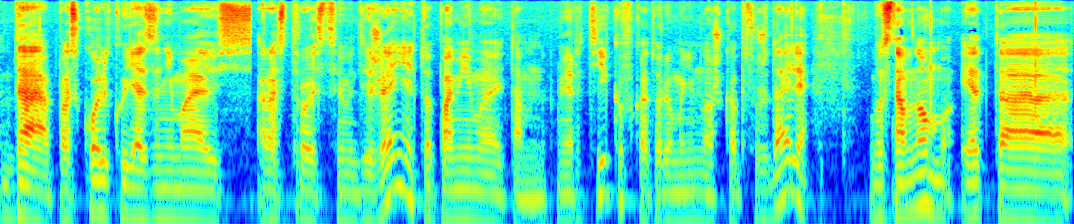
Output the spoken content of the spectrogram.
Да, поскольку я занимаюсь расстройствами движения, то помимо, там, например, тиков, которые мы немножко обсуждали, в основном это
